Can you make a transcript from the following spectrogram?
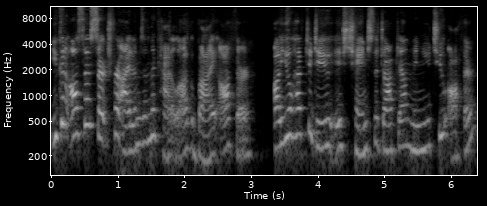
You can also search for items in the catalog by author. All you'll have to do is change the drop-down menu to author.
